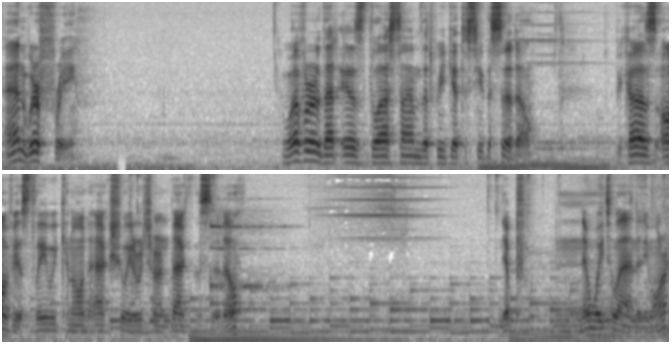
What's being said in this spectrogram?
And we're free. However, that is the last time that we get to see the Citadel. Because, obviously, we cannot actually return back to the Citadel. Yep, no way to land anymore.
